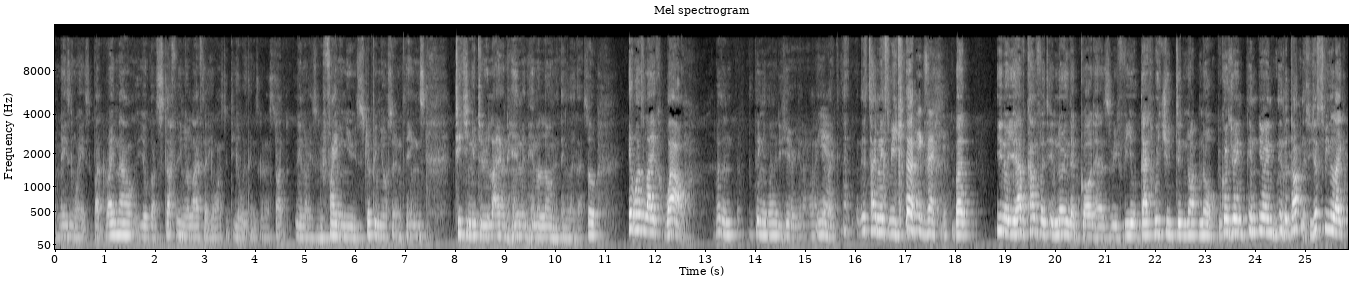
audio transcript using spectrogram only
amazing ways. But right now, you've got stuff in your life that He wants to deal with, and He's going to start, you know, He's refining you, stripping you of certain things, teaching you to rely on Him and Him alone, and things like that. So it was like, wow, it wasn't the thing you wanted to hear, you know. Want to hear Yeah. like "Eh, this time next week. exactly. But you know, you have comfort in knowing that God has revealed that which you did not know because you're in, in you're in, in the darkness. You just feel like,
